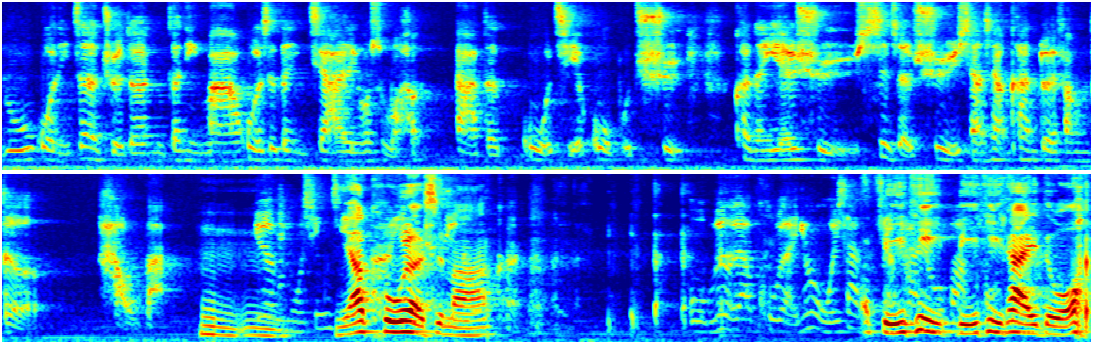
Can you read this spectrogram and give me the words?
如果你真的觉得你跟你妈或者是跟你家人有什么很大的过节过不去，可能也许试着去想想看对方的好吧。嗯嗯。因为母亲节你要哭了是吗？我没有要哭了，因为我一下子鼻涕鼻涕太多。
